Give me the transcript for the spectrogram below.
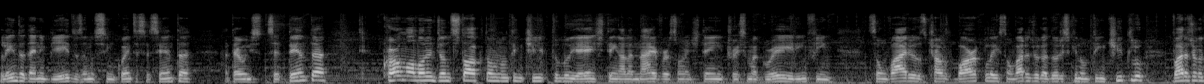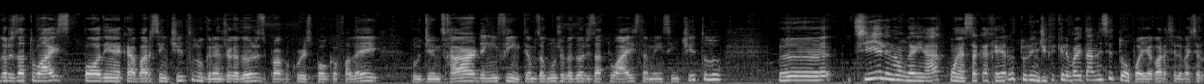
Lenda da NBA dos anos 50, 60 até o início de 70. Karl Malone e John Stockton não tem título. E aí a gente tem Allen Iverson, a gente tem Tracy McGrady, enfim. São vários, Charles Barkley, são vários jogadores que não têm título. Vários jogadores atuais podem acabar sem título, grandes jogadores, o próprio Chris Paul que eu falei, o James Harden, enfim, temos alguns jogadores atuais também sem título. Uh, se ele não ganhar com essa carreira, tudo indica que ele vai estar nesse topo. Aí agora, se ele vai ser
